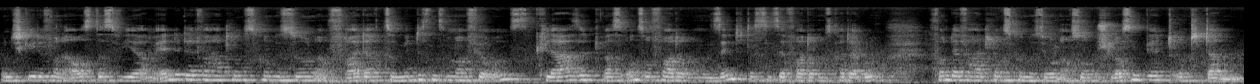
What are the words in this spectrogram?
Und ich gehe davon aus, dass wir am Ende der Verhandlungskommission am Freitag zumindest mal für uns klar sind, was unsere Forderungen sind, dass dieser Forderungskatalog von der Verhandlungskommission auch so beschlossen wird und dann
